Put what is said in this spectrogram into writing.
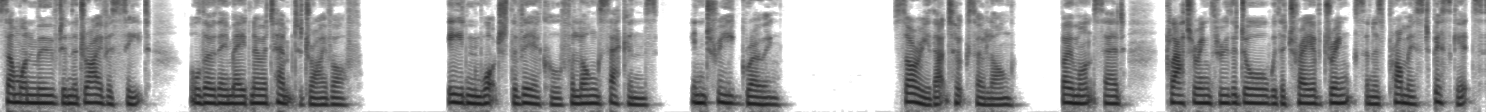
Someone moved in the driver's seat, although they made no attempt to drive off. Eden watched the vehicle for long seconds, intrigue growing. Sorry that took so long, Beaumont said, clattering through the door with a tray of drinks and, as promised, biscuits.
